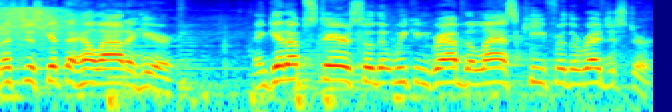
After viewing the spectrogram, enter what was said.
Let's just get the hell out of here and get upstairs so that we can grab the last key for the register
